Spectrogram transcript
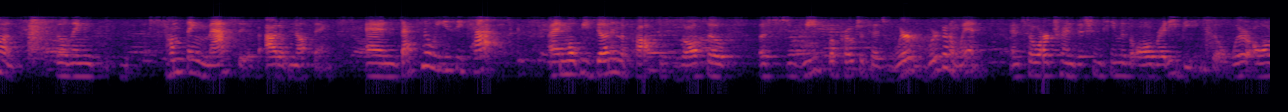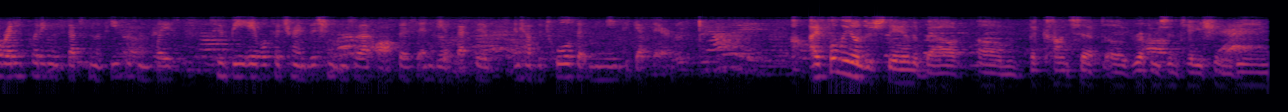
months, building something massive out of nothing. And that's no easy task. And what we've done in the process is also a sweep approach that says we're, we're going to win. And so our transition team is already being built. We're already putting the steps and the pieces in place to be able to transition into that office and be effective and have the tools that we need to get there. I fully understand about um, the concept of representation being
